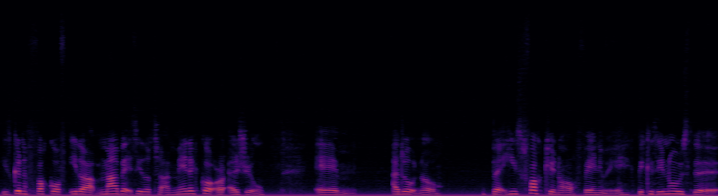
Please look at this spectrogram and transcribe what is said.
He's going to fuck off either, my bet's either to America or Israel. Um, I don't know. But he's fucking off anyway because he knows the,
